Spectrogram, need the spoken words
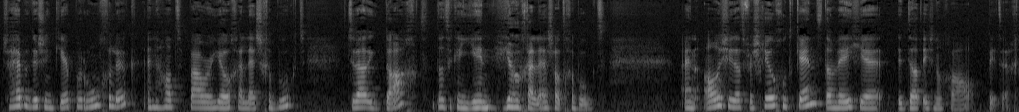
Zo heb ik dus een keer per ongeluk een hot power yoga les geboekt. Terwijl ik dacht dat ik een yin yoga les had geboekt. En als je dat verschil goed kent, dan weet je dat is nogal pittig.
